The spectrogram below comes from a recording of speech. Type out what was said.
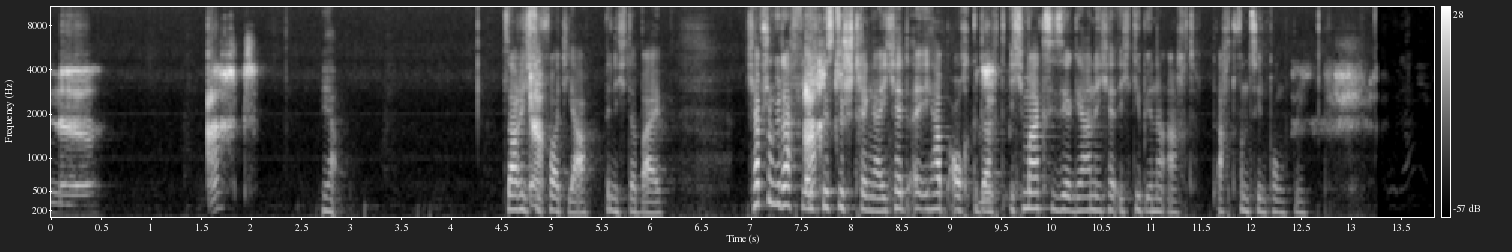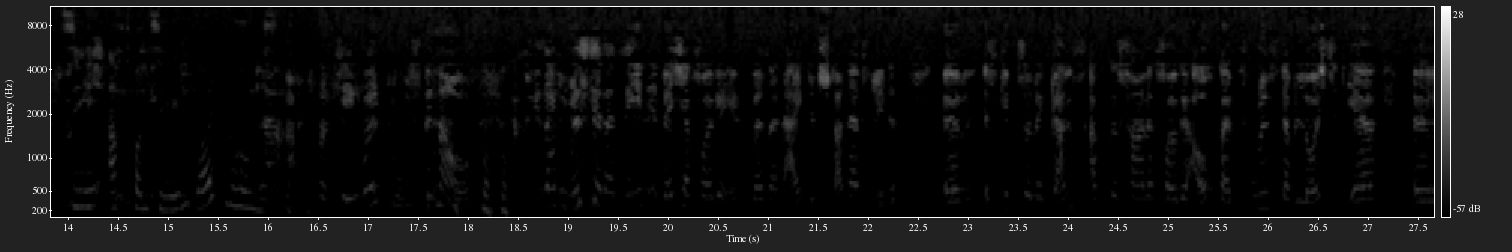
eine 8. Ja. Sage ich Ja. sofort ja, bin ich dabei. Ich habe schon gedacht, vielleicht Acht. bist du strenger. Ich, hätt- ich habe auch gedacht, ich mag sie sehr gerne. Ich, ich gebe ihr eine 8. 8 von 10 Punkten. von 10 Goldblums, genau. Und wie gesagt, du wirst ja dann sehen, in welcher Folge er über seinen eigenen Standard redet. Ähm, es gibt so eine ganz abgefahrene Folge auch bei Pools, da beleuchtet er äh,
